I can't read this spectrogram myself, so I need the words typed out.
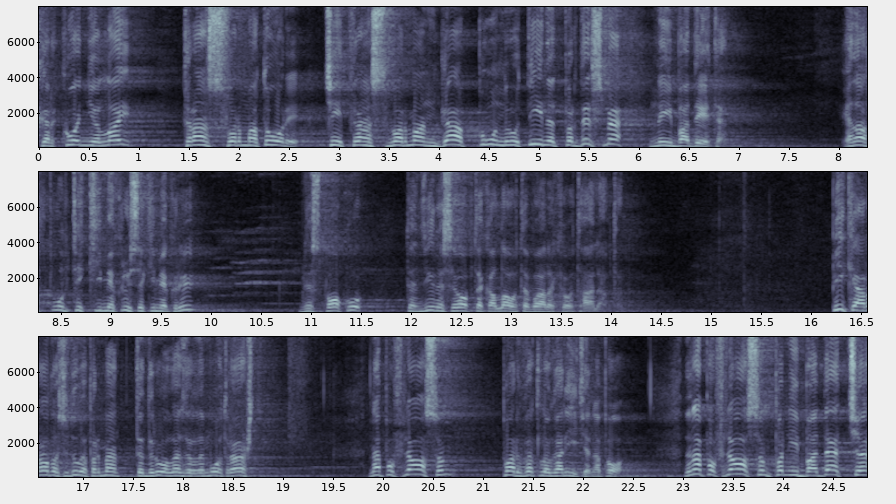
kërkojnë një lloj transformatori që i transformon nga punë rutinë të përditshme në ibadete. Edhe atë punë ti ki me kry se ki me kry, bile s'paku të nxjerrim sevap tek Allahu tebareke ve teala. Pika e radhës që du me përmend të nderuar vëllezër dhe motra është na po flasëm për vetëllogaritjen apo dhe na po flasëm për një ibadet që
